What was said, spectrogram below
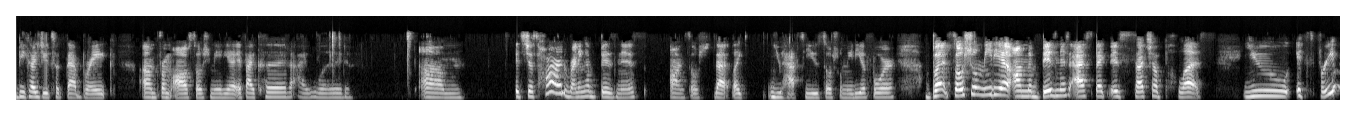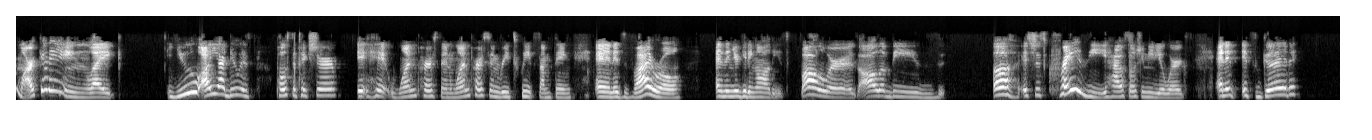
because you took that break um, from all social media. If I could, I would. Um, it's just hard running a business on social that like you have to use social media for. But social media on the business aspect is such a plus. You it's free marketing. Like you all you got to do is post a picture, it hit one person, one person retweets something and it's viral and then you're getting all these followers, all of these ugh, it's just crazy how social media works. And it it's good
